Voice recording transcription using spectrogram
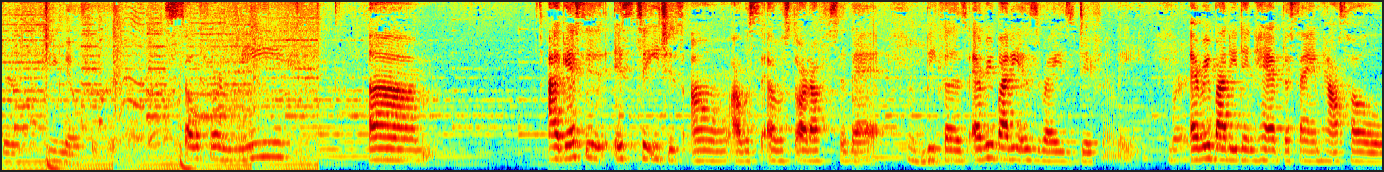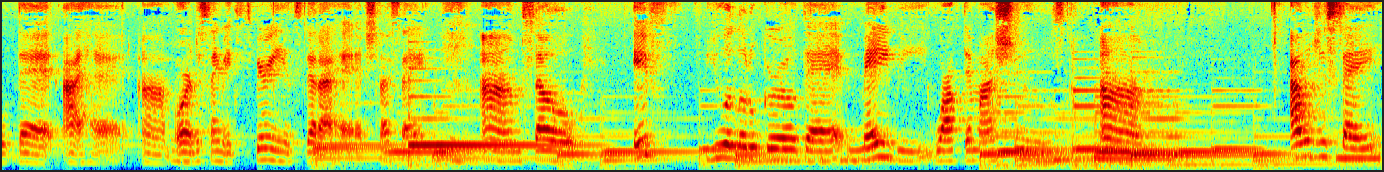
their female figure? So for me, um, I guess it, it's to each his own. I would I would start off to that because everybody is raised differently. Right. Everybody didn't have the same household that I had, um, or the same experience that I had, should I say? Um, so if you a little girl that maybe walked in my shoes, um, I would just say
